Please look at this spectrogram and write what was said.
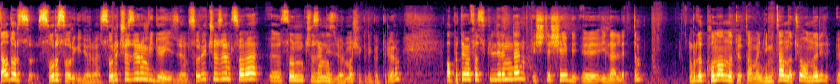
daha doğrusu soru soru gidiyorum. Yani soru çözüyorum, videoyu izliyorum. Soruyu çözüyorum, sonra e, sorunun çözümünü izliyorum. O şekilde götürüyorum. Apotemi fasiküllerinden işte şey e, ilerlettim. Burada konu anlatıyor tamamen. Limiti anlatıyor. Onları e,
